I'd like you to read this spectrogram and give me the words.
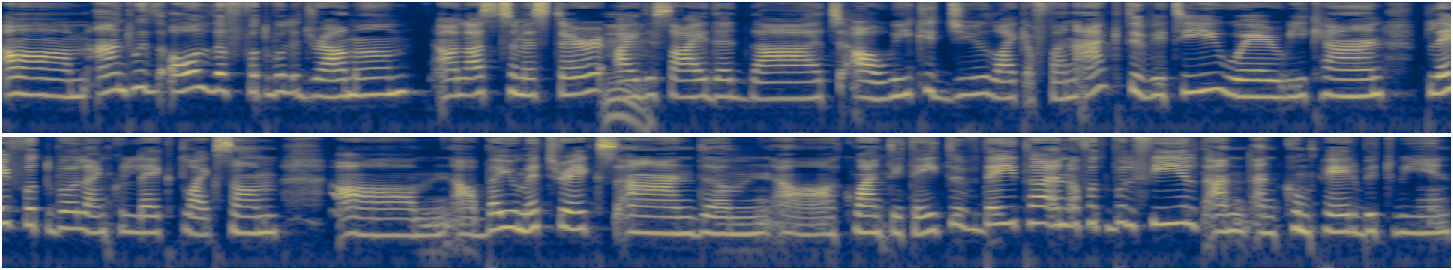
Um, and with all the football drama uh, last semester, I Mm. decided that uh, we could do like a fun activity where we can play football and collect like some um, uh, biometrics and um, uh, quantitative data in a football field and, and compare between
